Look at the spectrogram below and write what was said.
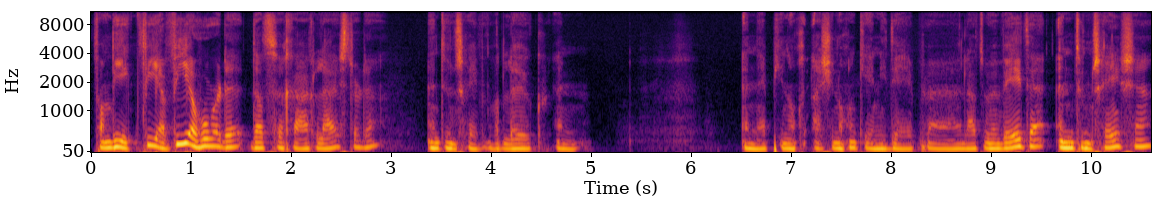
van wie ik via via hoorde dat ze graag luisterde. En toen schreef ik wat leuk en, en heb je nog, als je nog een keer een idee hebt, laat het me weten. En toen schreef ze,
